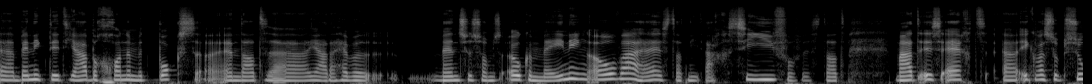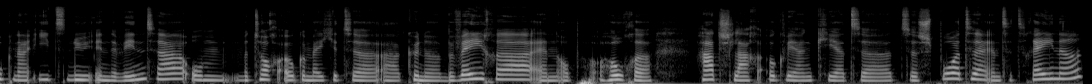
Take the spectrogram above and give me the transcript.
uh, ben ik dit jaar begonnen met boksen. En dat, ja, daar hebben mensen soms ook een mening over. Hè? Is dat niet agressief of is dat... Maar het is echt... ik was op zoek naar iets nu in de winter... om me toch ook een beetje te kunnen bewegen... en op hoge hartslag ook weer een keer te, te sporten en te trainen.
